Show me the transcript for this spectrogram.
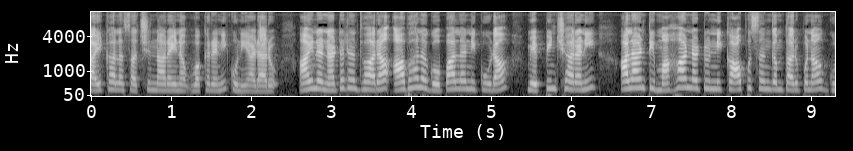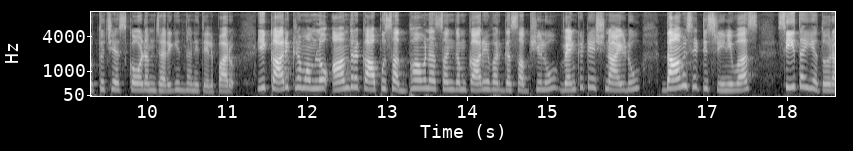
కైకాల సత్యనారాయణ ఒకరని కొనియాడారు. ఆయన నటన ద్వారా ఆభాల గోపాలాన్ని కూడా మెప్పించారని అలాంటి మహానటుణ్ణి కాపు సంఘం తరపున గుర్తు చేసుకోవడం జరిగిందని తెలిపారు. ఈ కార్యక్రమంలో ఆంధ్ర కాపు సద్భావన సంఘం కార్యవర్గ సభ్యులు వెంకటేష్ నాయుడు దామిశెట్టి శ్రీనివాస్ సీతయ్య దొర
